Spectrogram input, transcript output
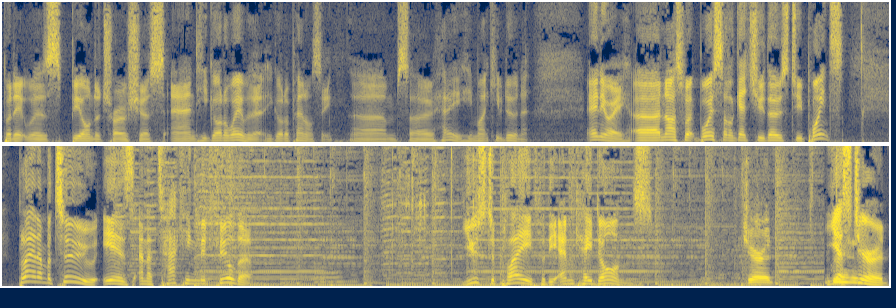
but it was beyond atrocious, and he got away with it. He got a penalty. Um, so hey, he might keep doing it. Anyway, uh, nice work, boys. That'll get you those two points. Player number two is an attacking midfielder. Used to play for the MK Dons. Jared Yes, Jared.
